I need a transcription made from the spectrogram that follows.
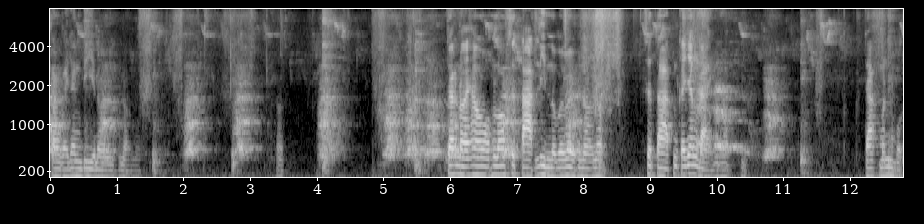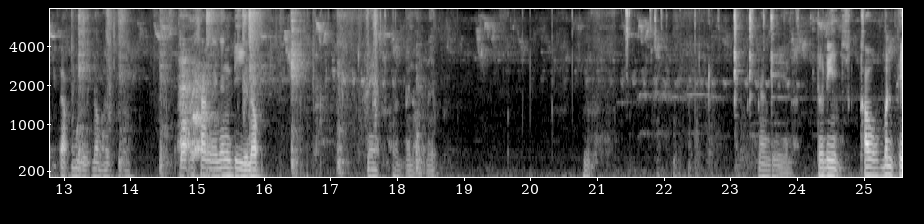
สั่งก็ยังดีเนาะพี่น้องเนาะครับ จักหน่อยเฮาลองสตาร์ทลิ้นเราไปไหมพี่น้องเนาะสตาร์ทมันก็ยังได้เนาะจักมันบดกับมือเนาะพี่น้องเบาะสั่งก็ยังดีเนาะเนี่ยไปหน้องเนี่ยยังดีเนาะตัวนี้เขามันเพล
